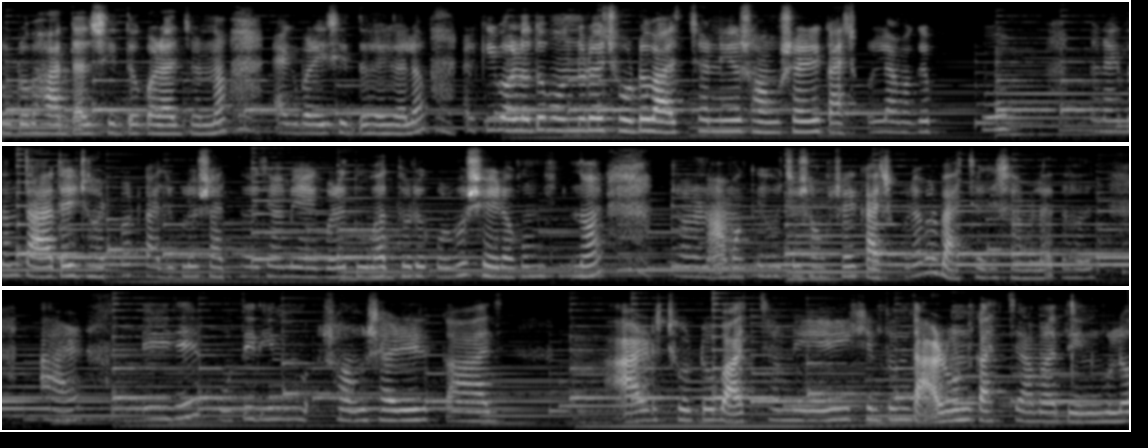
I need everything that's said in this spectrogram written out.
দুটো ভাত, ডাল সিদ্ধ করার জন্য। একবারেই সিদ্ধ হয়ে গেল। আর কি বলো তো বন্ধুরা, ছোটো বাচ্চা নিয়ে সংসারের কাজ করলে আমাকে খুব মানে একদম তাড়াতাড়ি ঝটপট কাজগুলো সারতে হয়েছে আমি একবারে দুবার ধরে করব সেই রকম নয়। কারণ আমাকে হচ্ছে সংসারে কাজ করে আবার বাচ্চাকে সামলাতে হবে। আর এই যে প্রতিদিন সংসারের কাজ, আর ছোট বাচ্চা মেয়ে কিন্তু দারুণ কাটছে আমার দিনগুলো।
